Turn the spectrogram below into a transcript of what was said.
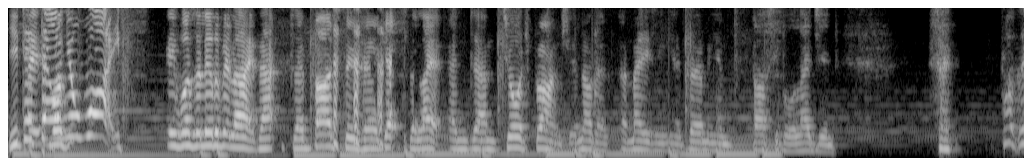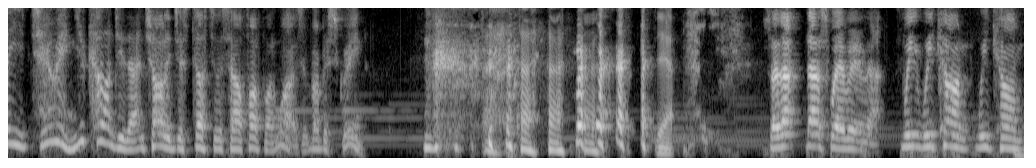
You did It that on your wife. it was a little bit like that. So barge through her, get to the layup, and um, George Branch, another amazing you know, Birmingham basketball legend, said, "What are you doing? You can't do that." And Charlie just dusted herself up on, "What? It's a rubbish screen." Yeah. So that that's where we're at. We we can't we can't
